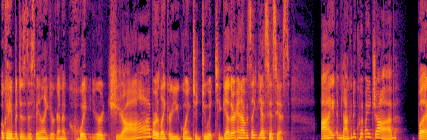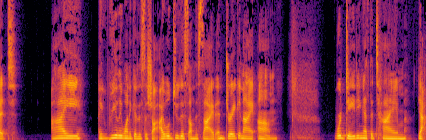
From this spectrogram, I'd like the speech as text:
okay, but does this mean like you're going to quit your job or like, are you going to do it together? And I was like, yes, yes, yes. I am not going to quit my job, but I I really want to give this a shot. I will do this on the side. And Drake and I um were dating at the time. Yeah,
